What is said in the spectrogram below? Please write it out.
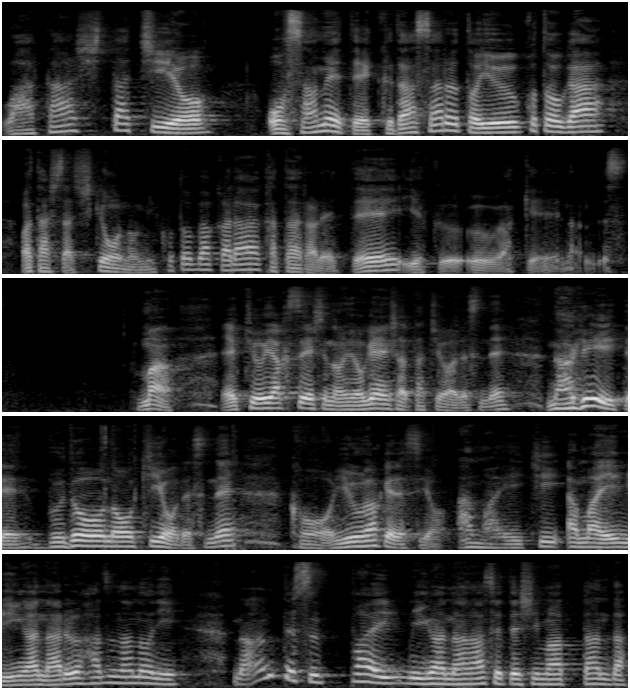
私たちを治めてくださるということが私たち今日の御言葉から語られていくわけなんです。まあ旧約聖書の預言者たちはですね嘆いてブドウの木をですねこう言うわけですよ。甘い木甘い実がなるはずなのになんて酸っぱい実がならせてしまったんだ。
